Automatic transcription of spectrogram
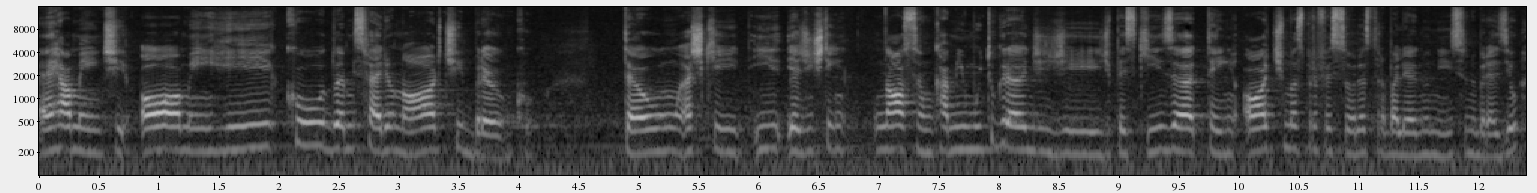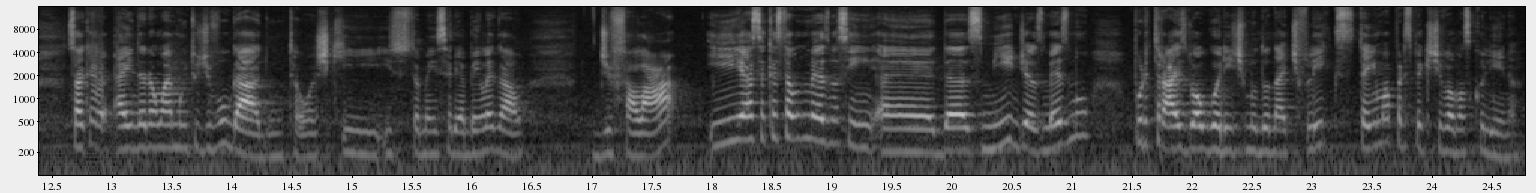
é, realmente homem, rico, do hemisfério norte, branco. Então, acho que e, e a gente tem, nossa, um caminho muito grande de, de, pesquisa, tem ótimas professoras trabalhando nisso no Brasil, só que ainda não é muito divulgado, então acho que isso também seria bem legal de falar. E essa questão mesmo, assim, é, das mídias, mesmo por trás do algoritmo do Netflix, tem uma perspectiva masculina.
